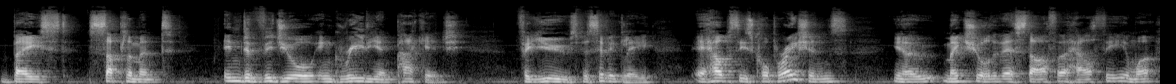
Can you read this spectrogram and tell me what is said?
based supplement, individual ingredient package for you specifically, it helps these corporations, you know, make sure that their staff are healthy and what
